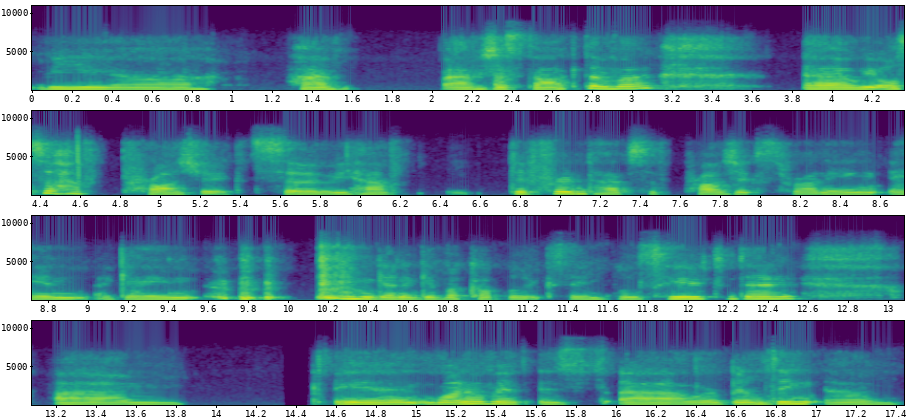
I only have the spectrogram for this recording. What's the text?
we uh, have I've just talked about, uh, we also have projects. So we have different types of projects running. And again, I'm going to give a couple examples here today. Um, and one of it is uh, we're building an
